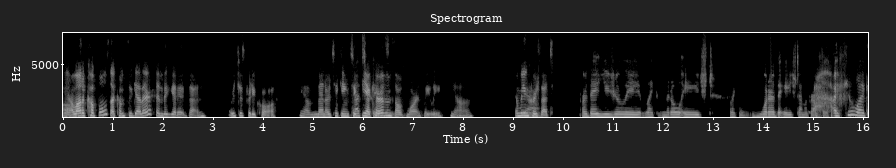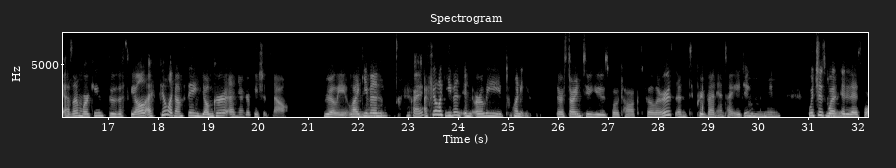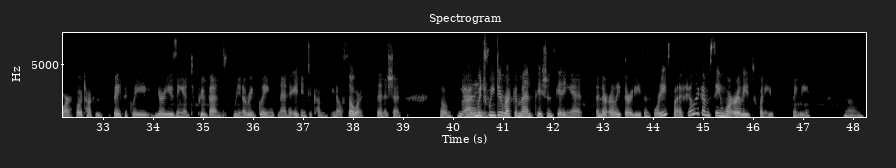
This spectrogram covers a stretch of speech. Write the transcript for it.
Yeah, a lot oh, of couples that come together and they get it done, which is pretty cool. Yeah, men are taking that's yeah care of themselves more lately. Yeah. And we encourage that. Are they usually like middle aged? Like, what are the age demographics? I feel like as I'm working through this field, I feel like I'm seeing younger and younger patients now. Really. Like even Mm, okay. I feel like even in early 20s, they're starting to use Botox fillers and to prevent anti-aging. I Mm-hmm. mean, which is what Mm-hmm. it is for. Botox is basically you're using it to prevent, you know, wrinklings and anti-aging to come, you know, slower than it should. So yeah, which we do recommend patients getting it in their early 30s and 40s, but I feel like I'm seeing more early 20s lately. Um,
